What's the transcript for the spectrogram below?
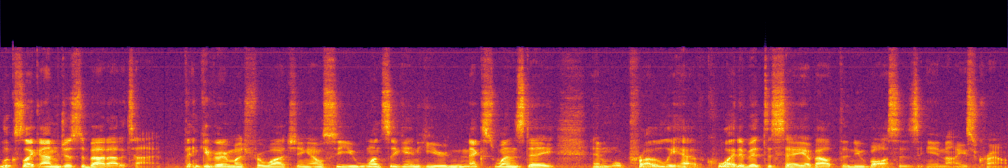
Looks like I'm just about out of time. Thank you very much for watching. I'll see you once again here next Wednesday, and we'll probably have quite a bit to say about the new bosses in Icecrown.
